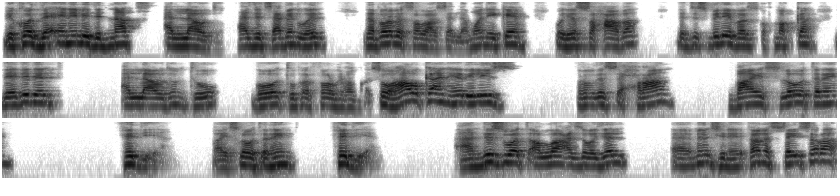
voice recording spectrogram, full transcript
because the enemy did not allow it, as it's happened with the Prophet ﷺ. When he came with his Sahaba, the disbelievers of Makkah, they didn't allow them to go to perform Umrah. So how can he release from this Ihram? By slaughtering fidya. By slaughtering fidya. And this is what Allah Azza wa Jal uh, mentioned. فَمَا السَّيْسَرَ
